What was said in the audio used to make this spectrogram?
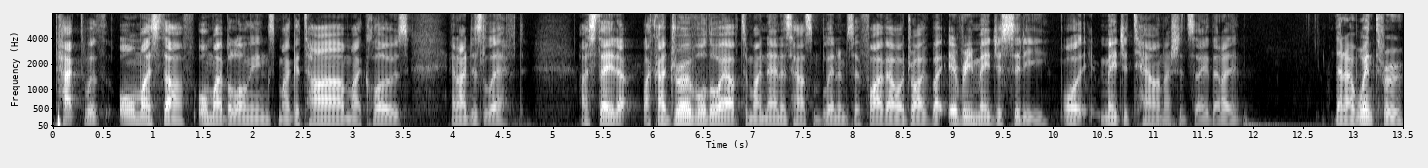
packed with all my stuff, all my belongings, my guitar, my clothes, and I just left. I stayed up, like I drove all the way up to my nana's house in Blenheim, so five hour drive. But every major city or major town, I should say, that I that I went through,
